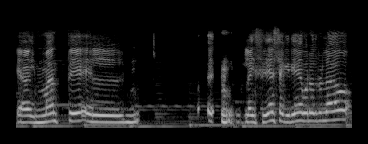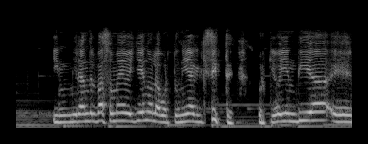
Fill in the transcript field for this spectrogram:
eh, el, eh, la incidencia que tiene por otro lado y mirando el vaso medio lleno, la oportunidad que existe. Porque hoy en día eh,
